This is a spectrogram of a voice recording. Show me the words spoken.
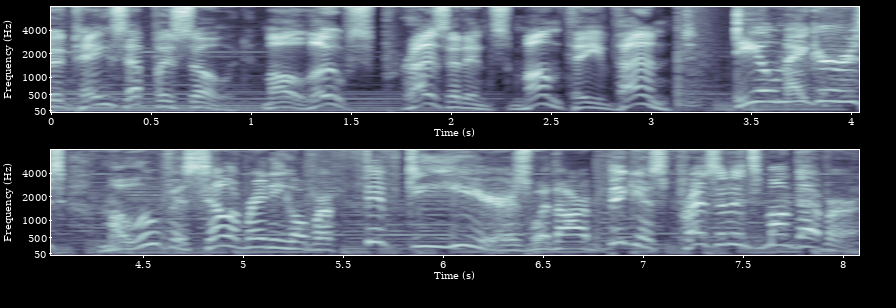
today's episode Malouf's President's Month event. Deal makers, Malouf is celebrating over 50 years with our biggest President's Month ever,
